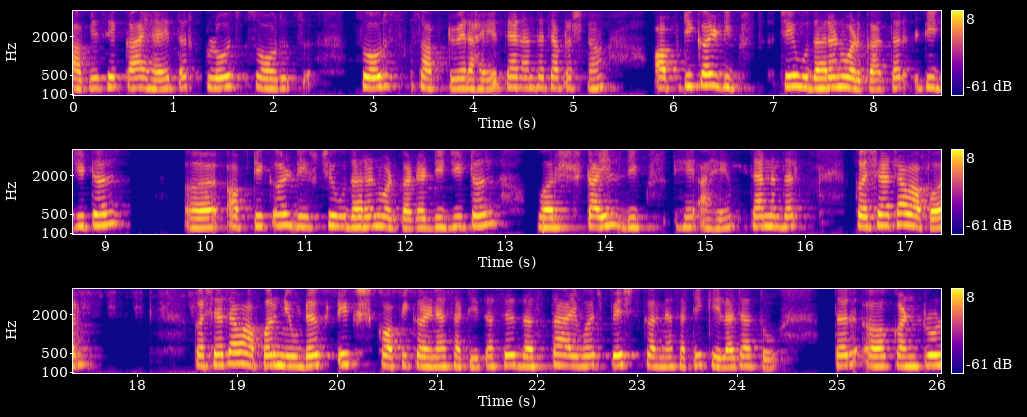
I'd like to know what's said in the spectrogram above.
ऑफिस हे काय आहे? तर क्लोज सोर्स सोर्स सॉफ्टवेअर आहे. त्यानंतरचा प्रश्न ऑप्टिकल डिस्कचे उदाहरण वळका. तर डिजिटल ऑप्टिकल डिस्कचे उदाहरण वळका. तर डिजिटल व्हर्स्टाईल डिस्क हे आहे. त्यानंतर कशाचा वापर? कशाचा वापर निवडक टेक्स्ट कॉपी करण्यासाठी तसेच दस्तऐवज पेस्ट करण्यासाठी केला जातो? तर कंट्रोल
